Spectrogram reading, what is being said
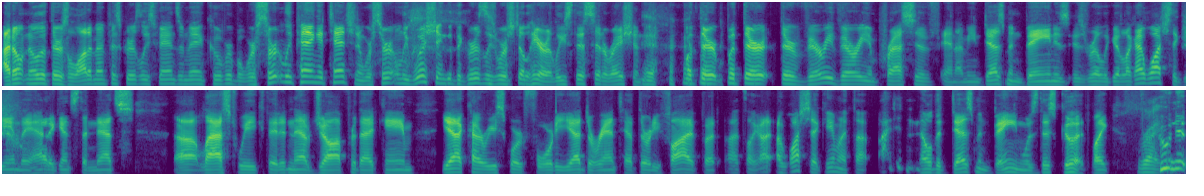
I don't know that there's a lot of Memphis Grizzlies fans in Vancouver, but we're certainly paying attention and we're certainly wishing that the Grizzlies were still here, at least this iteration. Yeah. but they're but they're they're very very impressive, and I mean Desmond Bane is is really good. Like I watched the game they had against the Nets uh, last week. They didn't have Job for that game. Yeah, Kyrie scored 40. Yeah, Durant had 35. But I like I, I, watched that game and I thought I didn't know that Desmond Bane was this good. Like, right? Who knew?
